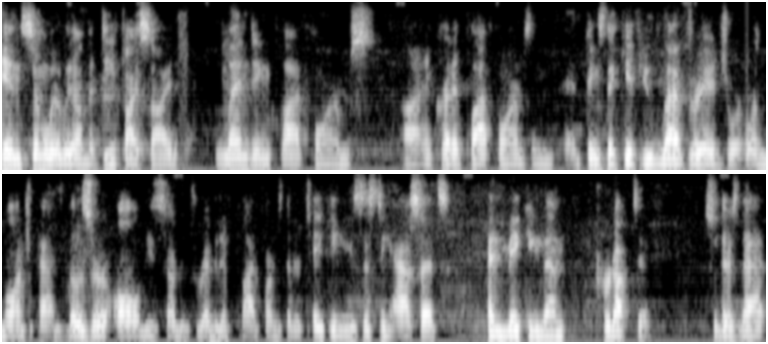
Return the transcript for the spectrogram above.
And similarly on the DeFi side, lending platforms uh, and credit platforms and, and things that give you leverage or, or launch pads. Those are all these sort of derivative platforms that are taking existing assets and making them productive. So there's that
